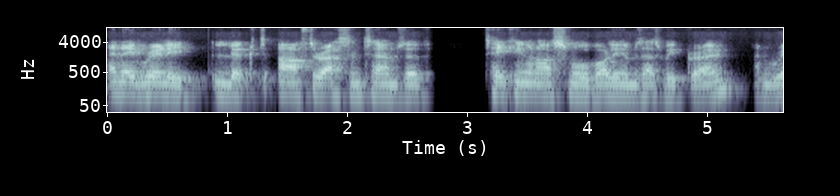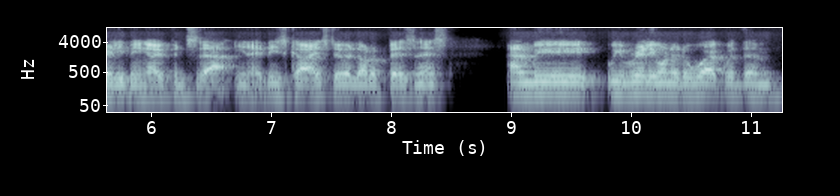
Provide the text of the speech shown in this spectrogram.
And they've really looked after us in terms of taking on our small volumes as we've grown and really being open to that. You know, these guys do a lot of business and we we really wanted to work with them.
